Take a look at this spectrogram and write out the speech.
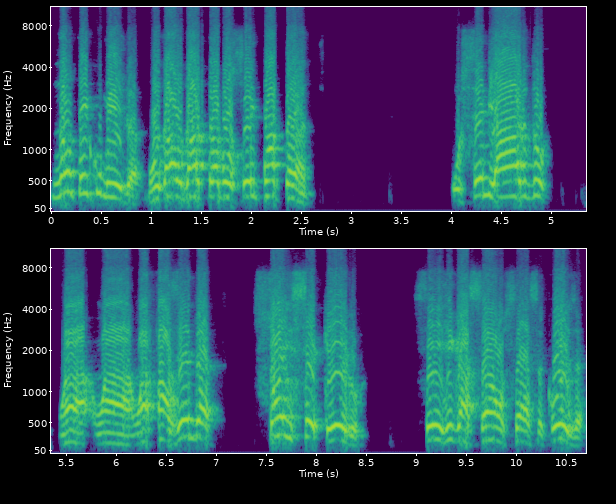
não tem comida. Vou dar um dado para você importante o semiárido, uma, uma, uma fazenda só em sequeiro, sem irrigação, sem essa coisa,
